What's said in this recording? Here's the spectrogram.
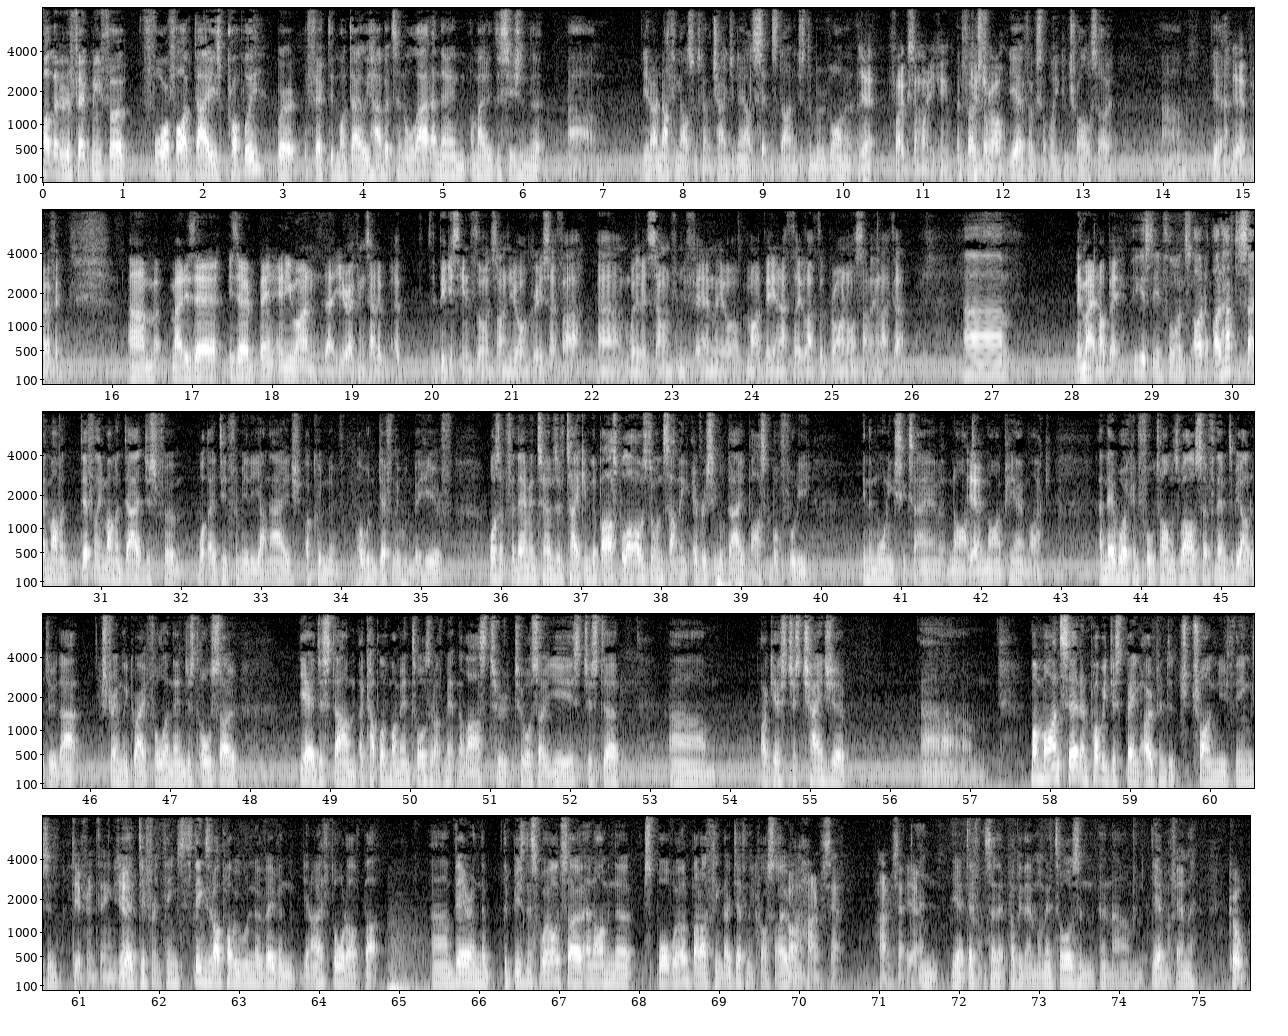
I let it affect me for four or five days properly, where it affected my daily habits and all that, and then I made a decision that, um, you know, nothing else was going to change it now. It's set in stone, and just to move on and, Yeah, focus on what you can and focus control. on yeah, focus on what you control. So, um, yeah. Yeah, perfect. Um, mate, is there is there been anyone that you reckon's had a, a, the biggest influence on your career so far? Um, whether it's someone from your family or might be an athlete like LeBron or something like that. Um, There may not be. biggest influence, I'd, I'd have to say, mum and definitely mum and dad, just for what they did for me at a young age. I couldn't have, I wouldn't definitely wouldn't be here if wasn't for them in terms of taking me to basketball. I was doing something every single day, basketball, footy, in the morning, six a.m. at night Yeah. till nine p.m. Like, and they're working full time as well. So for them to be able to do that, extremely grateful. And then just also, yeah, just um, a couple of my mentors that I've met in the last two two or so years, just to, um, I guess, just change your, um, my mindset and probably just being open to tr- trying new things and Different things. yeah. Yeah. different things, things that I probably wouldn't have even you know thought of, but. Um, they're in the, the business world, so and I'm in the sport world, but I think they definitely cross over. Oh, 100 percent. Hundred percent. Yeah. And yeah, definitely. So they're probably they're my mentors and, and um, yeah, my family. Cool.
